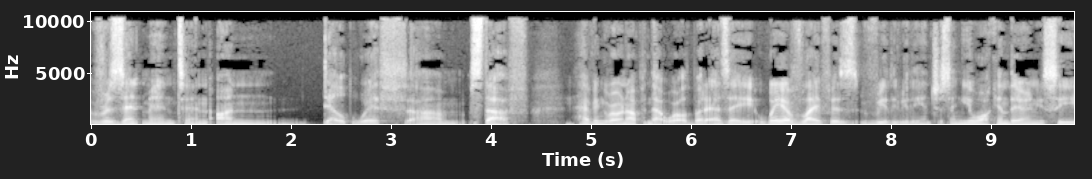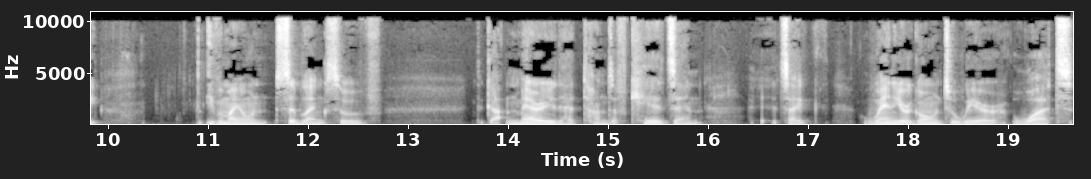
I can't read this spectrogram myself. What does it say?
resentment and undealt with um, stuff having grown up in that world. But as a way of life, is really, really interesting. You walk in there and you see even my own siblings who've gotten married, had tons of kids, and it's like when you're going to wear what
